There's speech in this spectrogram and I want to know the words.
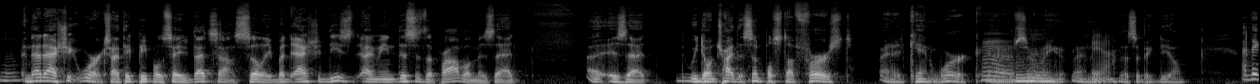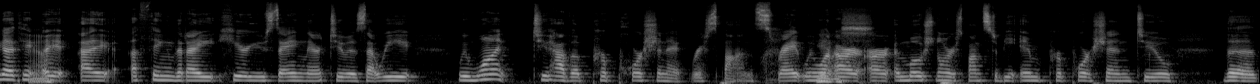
and that actually works. I think people say that sounds silly, but actually, these. I mean, this is the problem: is that uh, is that we don't try the simple stuff first, and it can work. Uh, certainly, and Yeah. that's a big deal. I think I think Yeah. I, I a thing that I hear you saying there too is that we we want to have a proportionate response, right? We want our, our emotional response to be in proportion to the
